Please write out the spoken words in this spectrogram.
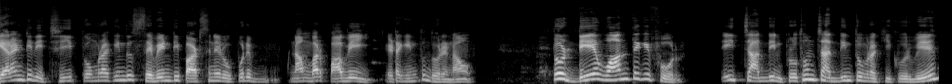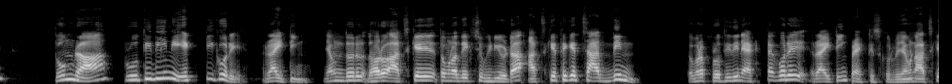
গ্যারান্টি দিচ্ছি, তোমরা কিন্তু সেভেন্টি পার্সেন্টের উপরে নাম্বার পাবেই। এটা কিন্তু ধরে নাও। তো ডে ওয়ান থেকে ফোর এই চার দিন, প্রথম চার দিন তোমরা কি করবে? তোমরা প্রতিদিন একটি করে রাইটিং যেমন ধরো ধরো আজকে তোমরা দেখছ ভিডিওটা আজকে থেকে চার দিন তোমরা প্রতিদিন একটা করে রাইটিং প্র্যাকটিস করবে। যেমন আজকে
